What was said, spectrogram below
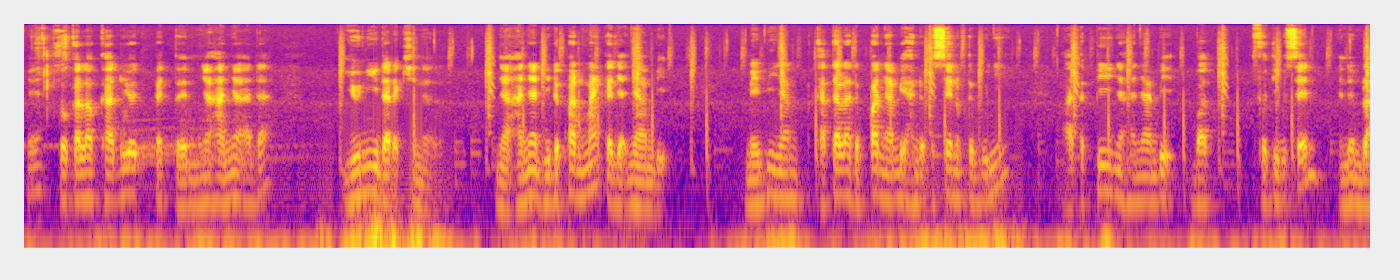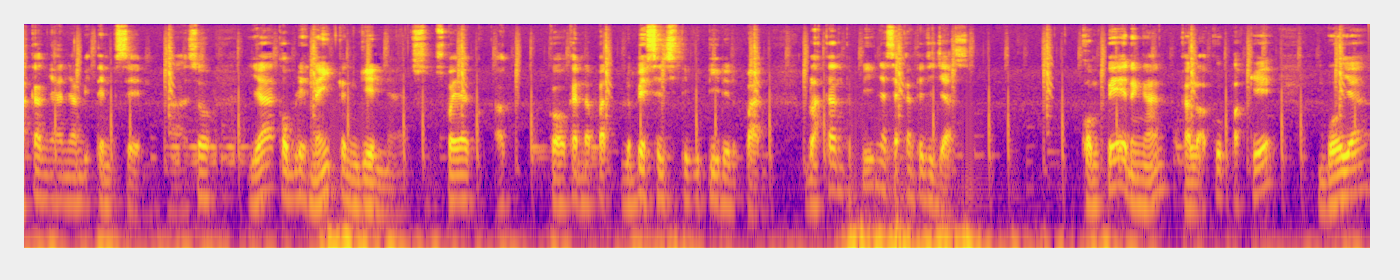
Okay? so kalau cardioid pattern nya hanya ada unidirectional yang hanya di depan mic aja nya ambil. Maybe yang katalah depan yang ambil 100% of the bunyi uh, tepi yang hanya ambil about 40% and then belakangnya hanya ambil 10% uh, so ya kau boleh naikkan gainnya supaya uh, kau akan dapat lebih sensitivity di depan. Belakang tepinya saya akan terjejas. Compare dengan kalau aku pakai Boya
